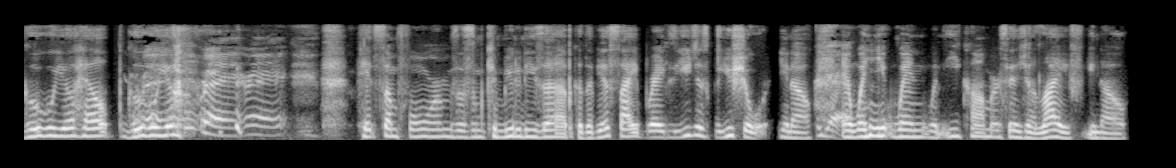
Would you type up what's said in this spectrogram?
Google your help, Google right, your right, right. hit some forums or some communities up because if your site breaks, you just you short, you know. Yeah. And when you when when e-commerce is your life, you know,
